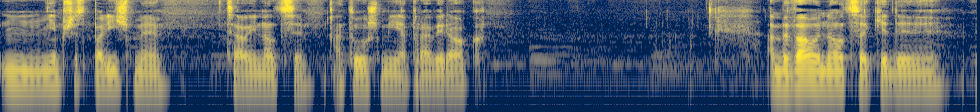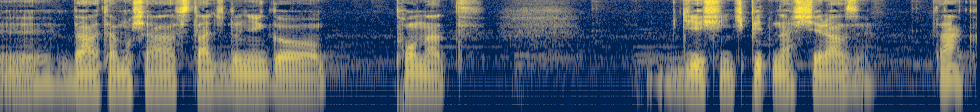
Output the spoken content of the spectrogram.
Mm, nie przespaliśmy całej nocy, a to już mija prawie rok. A bywały noce, kiedy y, Beata musiała wstać do niego ponad 10-15 razy. Tak.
